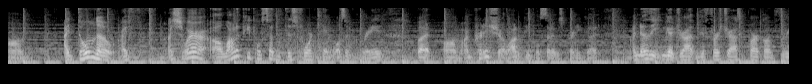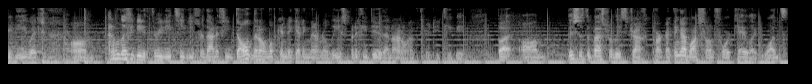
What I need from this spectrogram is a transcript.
Um, I don't know. I, I swear a lot of people said that this 4K wasn't great, but um, I'm pretty sure a lot of people said it was pretty good. I know that you can get the first Jurassic Park on 3D, which um, I don't know if you need a 3D TV for that. If you don't, then I'll look into getting that released. But if you do, then I don't have a 3D TV. But um, this is the best release Jurassic Park. I think I watched it on 4K like once.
